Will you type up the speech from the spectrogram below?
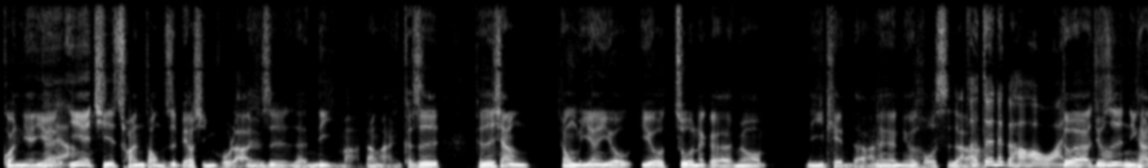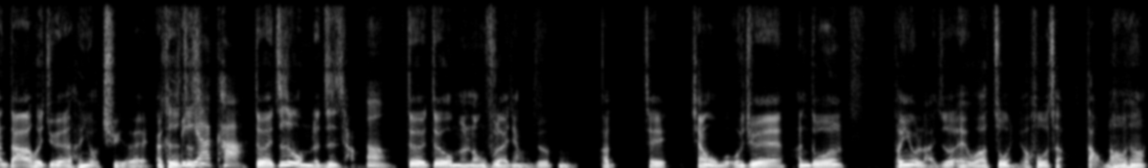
观念，因为、啊、因为其实传统是比较辛苦啦，嗯、就是人力嘛，当然，可是可是像像我们一样也有也有做那个有没有犁田的啊，嗯、那个牛头丝啊，啊，对，那个好好玩。对啊，就是你看大家会觉得很有趣，对啊，可是这是卡，对，这是我们的日常。嗯，对，对我们农夫来讲，就嗯。这像我，我觉得很多朋友来就说：“哎、欸，我要坐你的货车道。”然后我说：“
